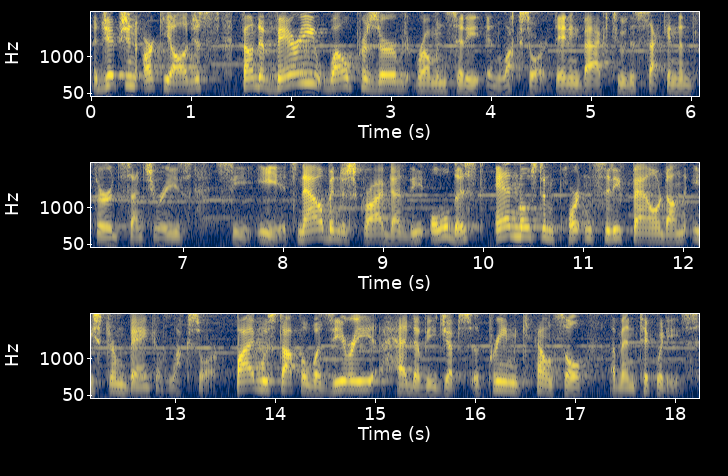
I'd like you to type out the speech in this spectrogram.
Egyptian archaeologists found a very well preserved Roman city in Luxor, dating back to the 2nd and 3rd centuries CE. It's now been described as the oldest and most important city found on the eastern bank of Luxor by Mustafa Waziri, head of Egypt's Supreme Council of Antiquities.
